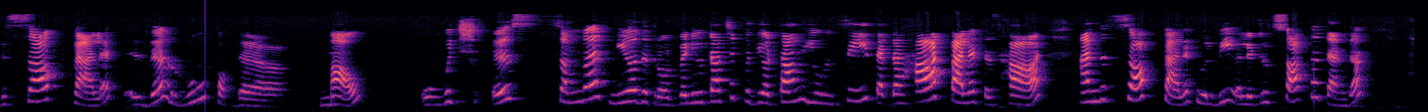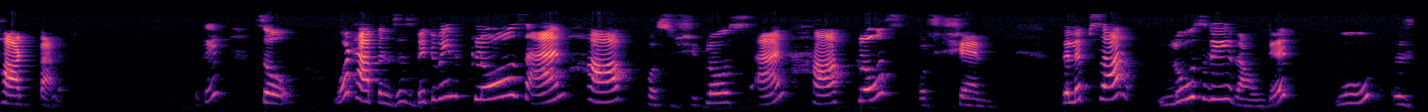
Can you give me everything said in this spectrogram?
The soft palate is the roof of the mouth which is somewhere near the throat. When you touch it with your tongue, you will see that the hard palate is hard and the soft palate will be a little softer than the hard palate. Okay. So, what happens is between close and half position, close and half close position. The lips are loosely rounded. U is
